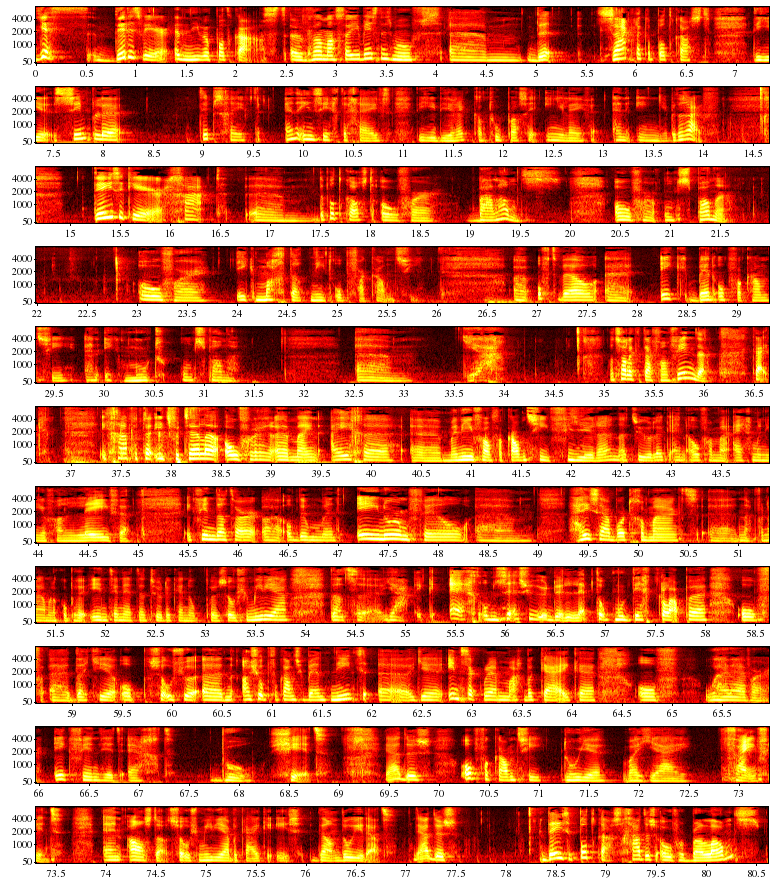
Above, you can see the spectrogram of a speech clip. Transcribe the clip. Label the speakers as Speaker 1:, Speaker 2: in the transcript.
Speaker 1: Yes, dit is weer een nieuwe podcast van Master Your Business Moves. Um, de zakelijke podcast die je simpele tips geeft en inzichten geeft die je direct kan toepassen in je leven en in je bedrijf. Deze keer gaat um, de podcast over balans, over ontspannen, over ik mag dat niet op vakantie. Uh, oftewel, uh, ik ben op vakantie en ik moet ontspannen. Um, ja, wat zal ik daarvan vinden? Kijk, ik ga iets vertellen over uh, mijn eigen uh, manier van vakantie vieren natuurlijk. En over mijn eigen manier van leven. Ik vind dat er uh, op dit moment enorm veel um, heisa wordt gemaakt. nou, voornamelijk op internet natuurlijk en op social media. Dat ja, ik echt om zes uur de laptop moet dichtklappen. Of dat je op social, als je op vakantie bent niet je Instagram mag bekijken. Of whatever. Ik vind dit echt bullshit. Ja, dus op vakantie doe je wat jij fijn vindt. En als dat social media bekijken is, dan doe je dat. Ja, dus deze podcast gaat dus over balans.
